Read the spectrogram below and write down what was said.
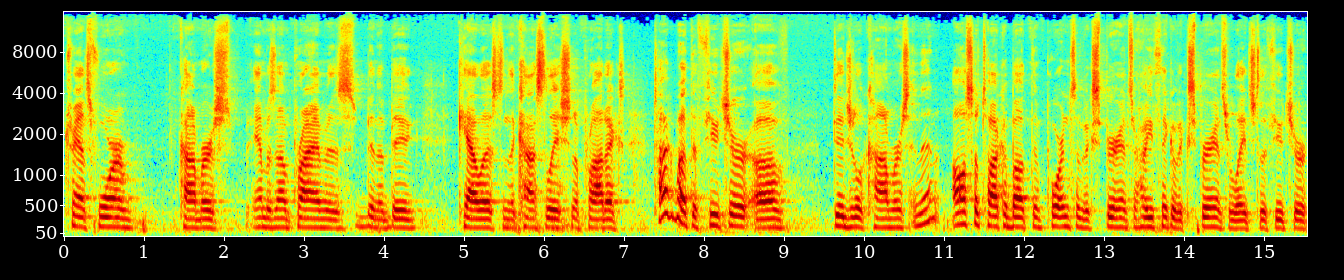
transformed commerce. Amazon Prime has been a big catalyst and the constellation of products. Talk about the future of digital commerce and then also talk about the importance of experience or how you think of experience relates to the future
